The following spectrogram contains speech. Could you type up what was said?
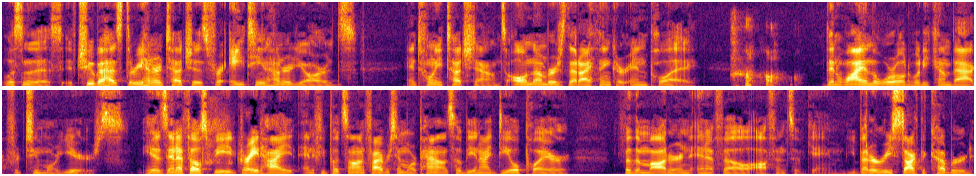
listen to this, if Chuba has 300 touches for 1800 yards and 20 touchdowns, all numbers that I think are in play, then why in the world would he come back for two more years? He has NFL speed, great height, and if he puts on five or ten more pounds, he'll be an ideal player for the modern NFL offensive game. You better restock the cupboard.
